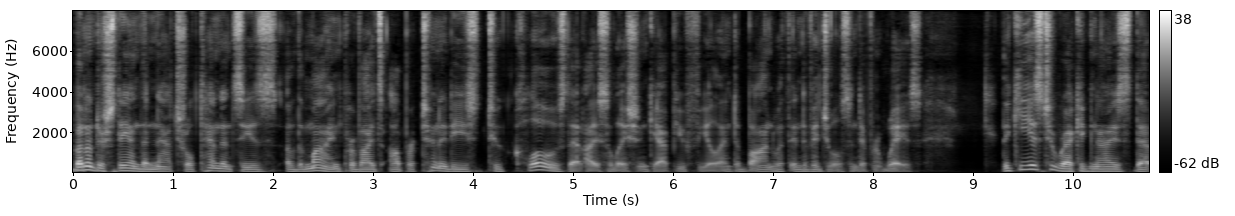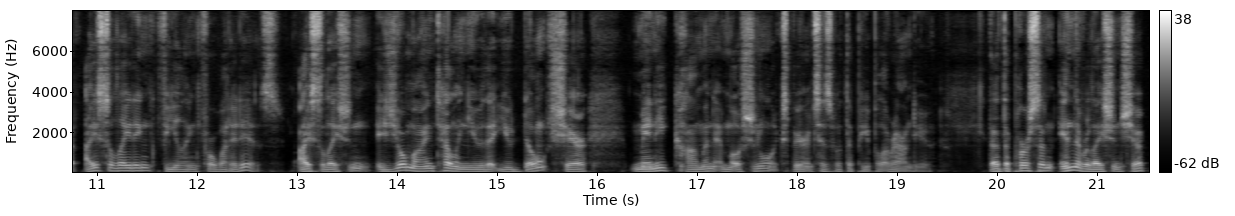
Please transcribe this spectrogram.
But understand the natural tendencies of the mind provides opportunities to close that isolation gap you feel and to bond with individuals in different ways. The key is to recognize that isolating feeling for what it is. Isolation is your mind telling you that you don't share many common emotional experiences with the people around you. That the person in the relationship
